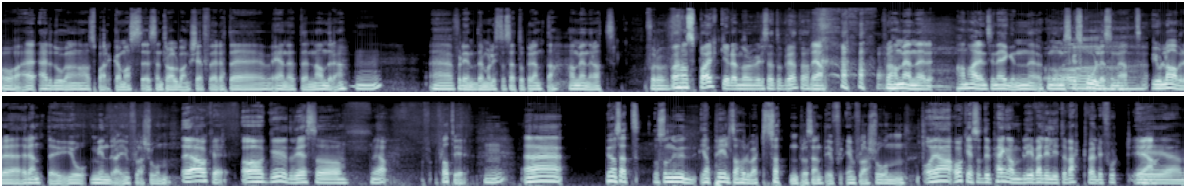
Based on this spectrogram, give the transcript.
Og Er- Erdogan har sparka masse sentralbanksjefer etter ene etter den andre, Mm. eh, fordi de har lyst til å sette opp renta. Han mener at For å, Og han sparker dem når de vil sette opp renta? ja. For han mener Han har en sin egen økonomiske skole som er at jo lavere rente, jo mindre inflasjon. Ja, ok. Å gud, vi er så Ja. Flott fyr. Mm. Eh, uansett, så nå i april så har det vært 17 inf- inflasjon, Å ja, ok, så de pengene blir veldig lite verdt veldig fort i Ja. eh,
